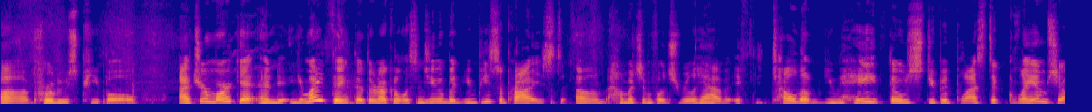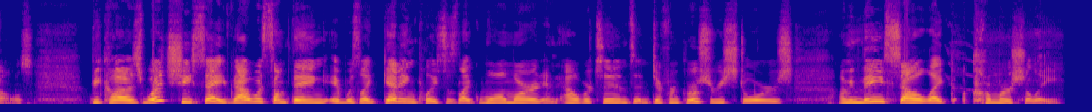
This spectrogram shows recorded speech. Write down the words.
uh, produce people at your market and you might think that they're not going to listen to you but you'd be surprised um, how much influence you really have if you tell them you hate those stupid plastic clamshells because what did she say? That was something, it was like getting places like Walmart and Albertsons and different grocery stores. I mean, they sell like commercially.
